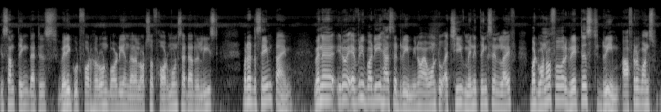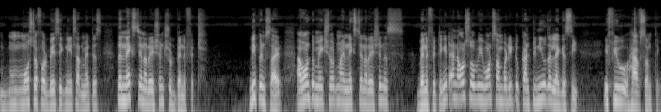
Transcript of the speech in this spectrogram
is something that is very good for her own body and there are lots of hormones that are released. But at the same time when a, you know everybody has a dream you know i want to achieve many things in life but one of our greatest dream after once most of our basic needs are met is the next generation should benefit. Deep inside i want to make sure my next generation is benefiting it and also we want somebody to continue the legacy if you have something.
